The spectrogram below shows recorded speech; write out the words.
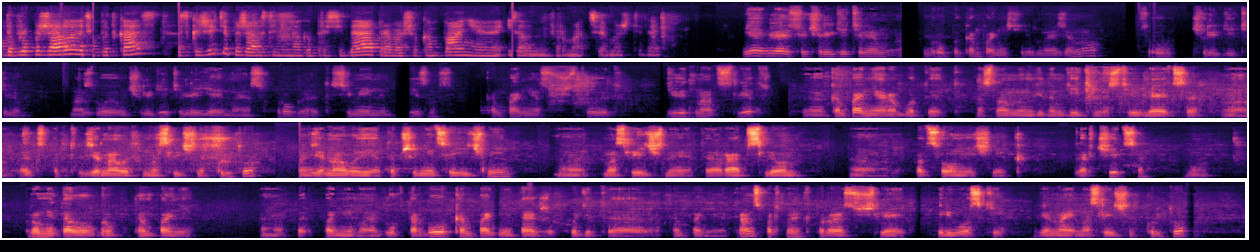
Добро пожаловать в подкаст. Расскажите, пожалуйста, немного про себя, про вашу компанию и целую информацию можете дать. Я являюсь учредителем группы компании «Северное зерно», соучредителем. У нас двое учредителей, я и моя супруга. Это семейный бизнес. Компания существует 19 лет. Э, компания работает, основным видом деятельности является э, экспорт зерновых и масличных культур. Зерновые – это пшеница и ячмень, э, масличные – это рапс, лен, подсолнечник, горчица. Кроме того, в группу компаний, помимо двух торговых компаний, также входит компания транспортная, которая осуществляет перевозки вина и масличных культур –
